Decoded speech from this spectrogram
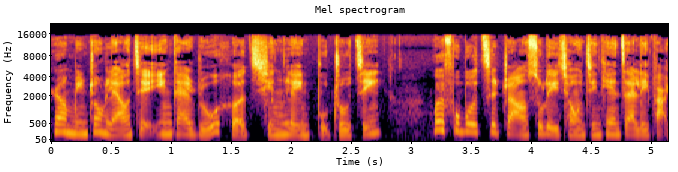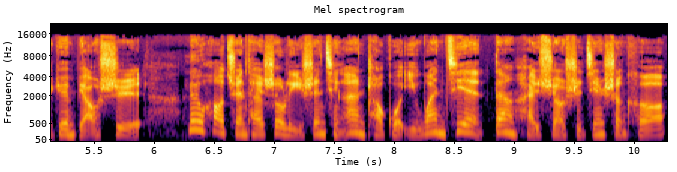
让民众了解应该如何请领补助金。卫福部次长苏立琼今天在立法院表示，六号全台受理申请案超过一万件，但还需要时间审核，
